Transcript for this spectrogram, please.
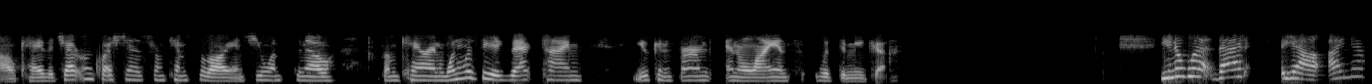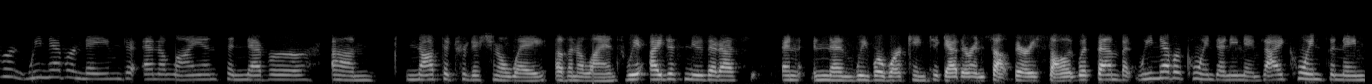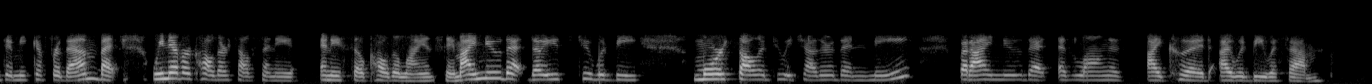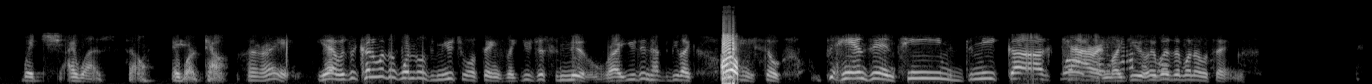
Okay, the chat room question is from Kim Solari, and she wants to know from Karen when was the exact time you confirmed an alliance with D'Amica? You know what? That yeah, I never we never named an alliance and never um not the traditional way of an alliance. We I just knew that us and and then we were working together and felt very solid with them, but we never coined any names. I coined the name D'Amica for them, but we never called ourselves any any so-called alliance name. I knew that these two would be more solid to each other than me, but I knew that as long as I could, I would be with them which I was. So it worked out. All right. Yeah, it was like kind of one of those mutual things. Like you just knew, right? You didn't have to be like, okay, so hands in, team D'Amica, Well, Karen. what Like you, it was- wasn't one of those things.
